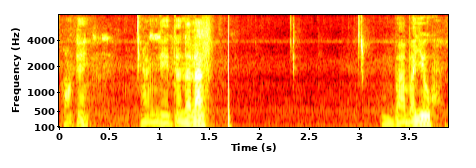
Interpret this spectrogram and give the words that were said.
Okay. Nandito na lang. Babayo.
